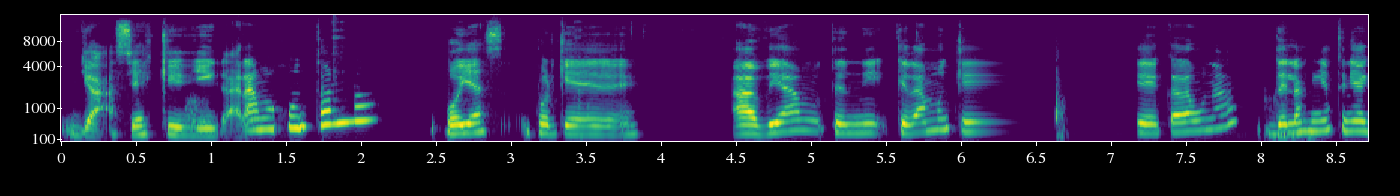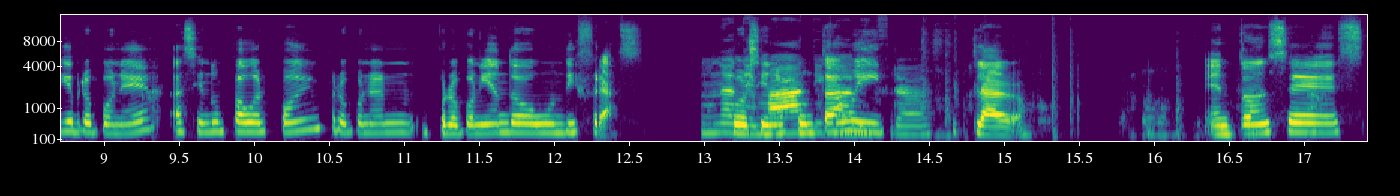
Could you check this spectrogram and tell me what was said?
ya, si es que llegáramos a juntarnos, voy a, porque habíamos, quedamos en que, que cada una de las niñas tenía que proponer, haciendo un PowerPoint, proponer, proponiendo un disfraz. Una Por si nos temática, juntamos y- disfraz. Claro. Entonces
